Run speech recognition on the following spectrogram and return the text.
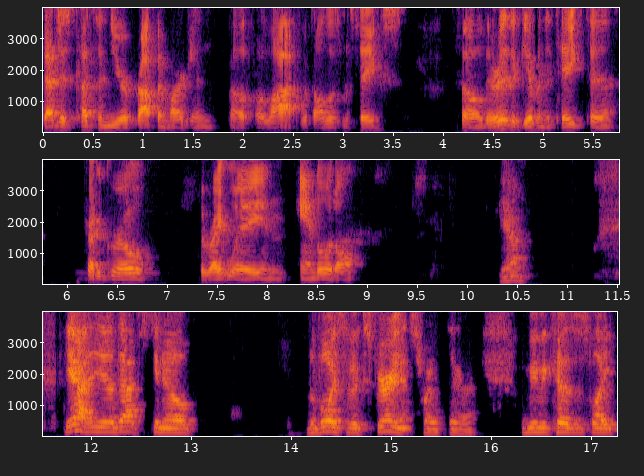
that just cuts into your profit margin a, a lot with all those mistakes. So there is a give and a take to try to grow the right way and handle it all. Yeah. Yeah, you know, that's, you know, the voice of experience right there. I mean, because it's like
